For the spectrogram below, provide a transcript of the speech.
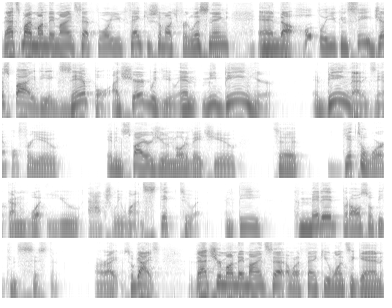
that's my Monday mindset for you. Thank you so much for listening. And uh, hopefully, you can see just by the example I shared with you and me being here and being that example for you, it inspires you and motivates you to get to work on what you actually want and stick to it and be committed, but also be consistent. All right. So, guys, that's your Monday mindset. I want to thank you once again.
